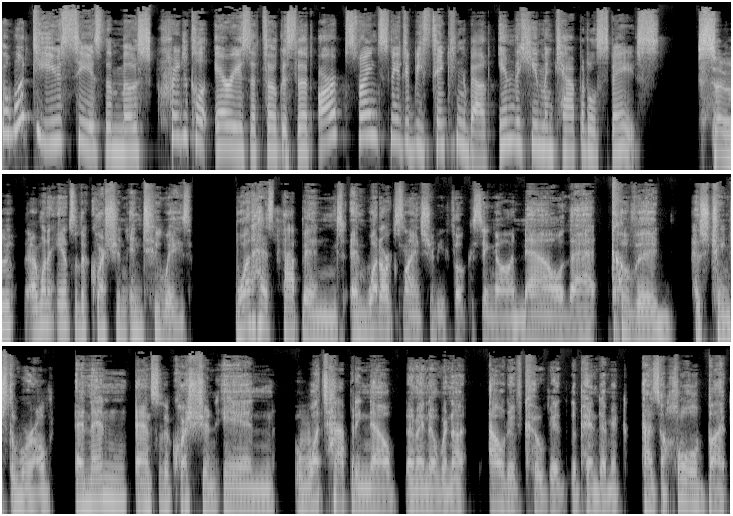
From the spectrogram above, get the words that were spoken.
But what do you see as the most critical areas of focus that our clients need to be thinking about in the human capital space? So I want to answer the question in two ways. What has happened and what our clients should be focusing on now that COVID has changed the world? And then answer the question in what's happening now. And I know we're not out of COVID, the pandemic as a whole, but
